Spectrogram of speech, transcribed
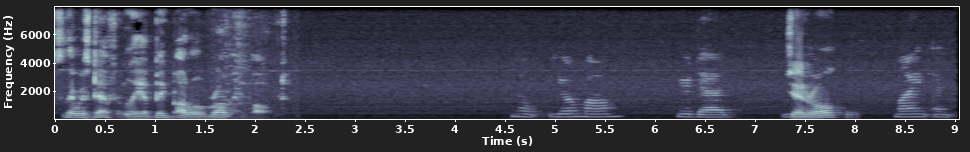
so there was definitely a big bottle of rum involved. No, your mom, your dad, General, mine, and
